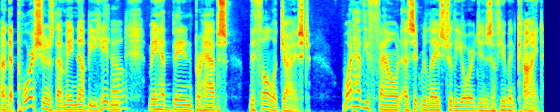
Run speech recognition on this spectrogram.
and the portions that may not be hidden sure. may have been perhaps mythologized. What have you found as it relates to the origins of humankind?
